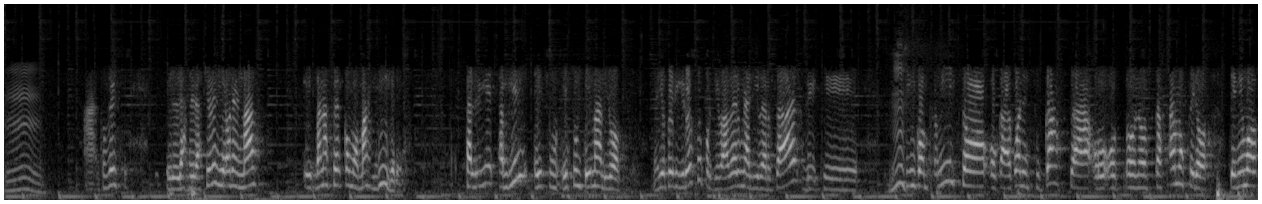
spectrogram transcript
Mm. Ah, entonces, eh, las relaciones de ahora en más eh, van a ser como más libres. Tal vez también es un, es un tema, digo, medio peligroso porque va a haber una libertad de que sin compromiso, o cada cual en su casa, o, o- o nos casamos pero tenemos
